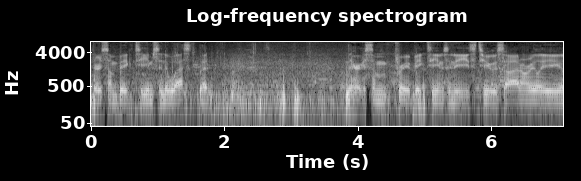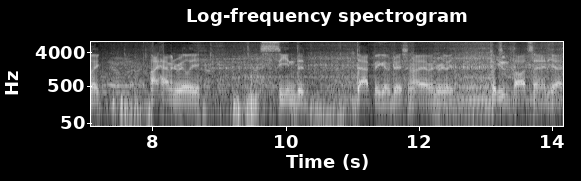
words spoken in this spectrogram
there's some big teams in the West, but there are some pretty big teams in the East too. So I don't really like. I haven't really seen the that big of a difference. I haven't really put you, some thoughts in it yet.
